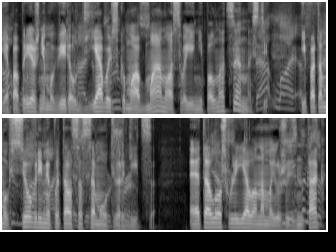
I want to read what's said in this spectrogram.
Я по-прежнему верил дьявольскому обману о своей неполноценности, и потому все время пытался самоутвердиться. Эта ложь влияла на мою жизнь так,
